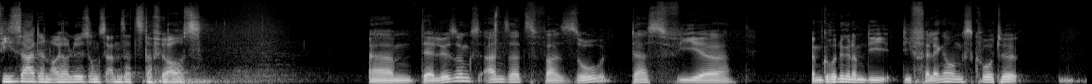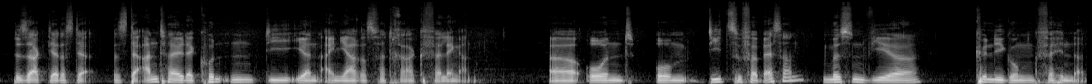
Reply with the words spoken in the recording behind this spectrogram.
wie sah denn euer Lösungsansatz dafür aus? Ähm, der Lösungsansatz war so, dass wir im Grunde genommen die, die Verlängerungsquote besagt ja, dass der, dass der Anteil der Kunden, die ihren Einjahresvertrag verlängern. Äh, und um die zu verbessern, müssen wir Kündigungen verhindern.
